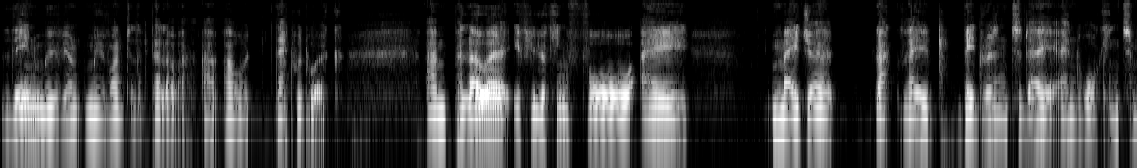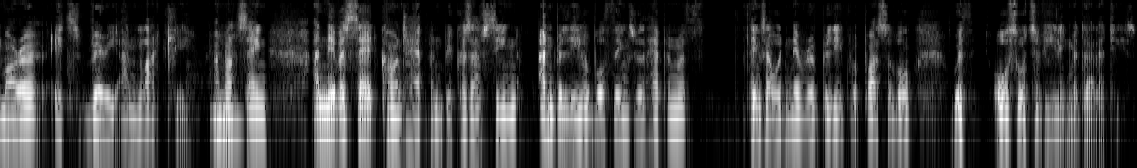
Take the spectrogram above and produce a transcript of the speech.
Then move on move on to the Pellowah. I, I would that would work. Um, Pellowah, if you're looking for a major, like they bedridden today and walking tomorrow, it's very unlikely. I'm not mm-hmm. saying, I never say it can't happen because I've seen unbelievable things with happen with things I would never have believed were possible with all sorts of healing modalities.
